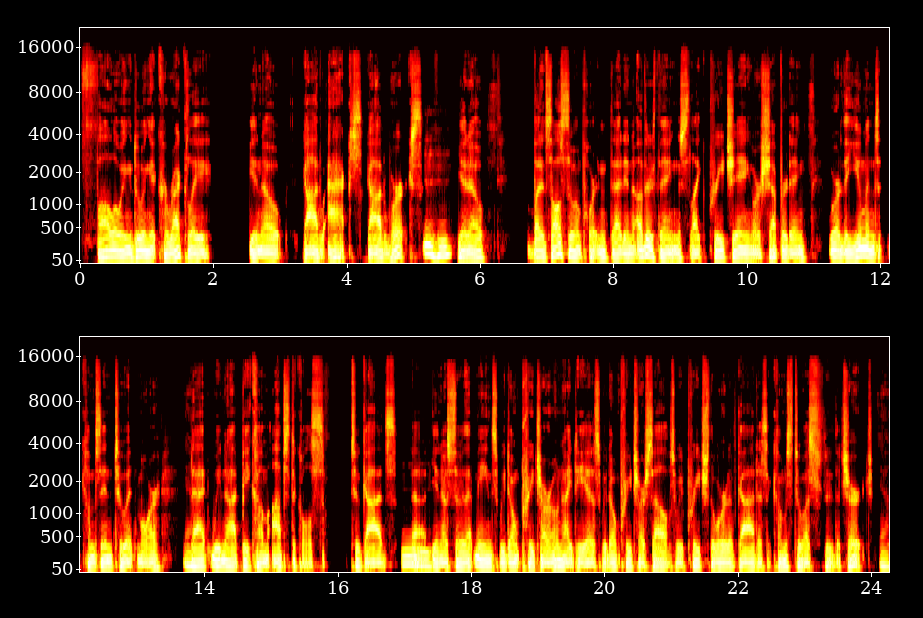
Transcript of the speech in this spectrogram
following, doing it correctly, you know, God acts, God works, mm-hmm. you know. But it's also important that in other things like preaching or shepherding, where the human comes into it more, yeah. that we not become obstacles to God's, uh, mm. uh, you know, so that means we don't preach our own ideas. We don't preach ourselves. We preach the word of God as it comes to us through the church. Yeah.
